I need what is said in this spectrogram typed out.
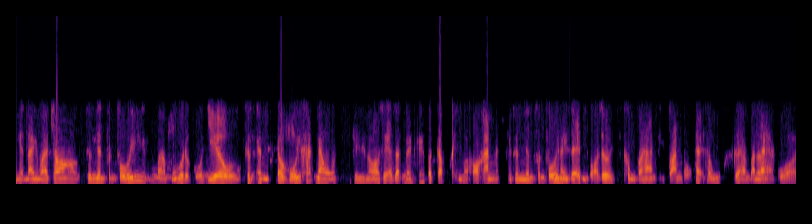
Hiện nay mà cho thương nhân phân phối mà mua được của nhiều thương nhân đầu mối khác nhau thì nó sẽ dẫn đến cái bất cập khi mà khó khăn. Cái thương nhân phân phối này dễ bị bỏ rơi, không có hàng thì toàn bộ hệ thống cửa hàng bán lẻ của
